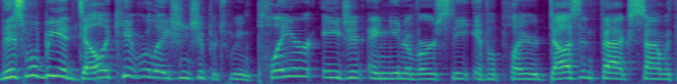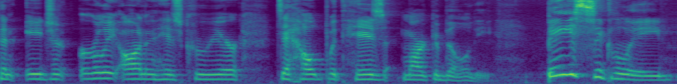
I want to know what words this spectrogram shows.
This will be a delicate relationship between player, agent, and university if a player does, in fact, sign with an agent early on in his career to help with his marketability. Basically,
